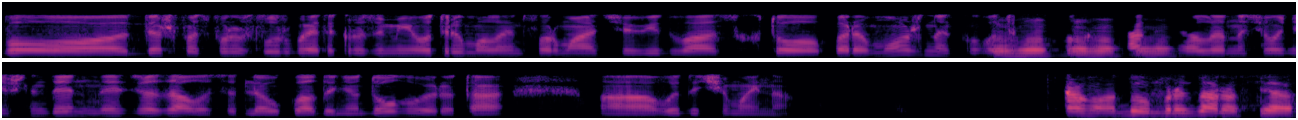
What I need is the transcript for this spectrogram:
Бо Держпродспоживслужба, я так розумію, отримала інформацію від вас, хто переможник, отримала Угу. Угу. контакти, Угу. але на сьогоднішній день не зв'язалося для укладення договору та а, видачі майна. Ага, добре, зараз я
